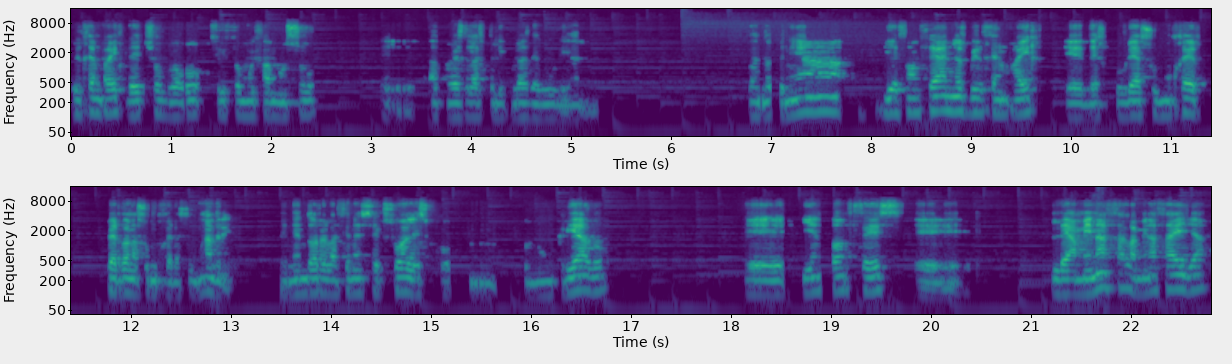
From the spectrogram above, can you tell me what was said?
Wilhelm Reich, de hecho, luego se hizo muy famoso a través de las películas de Woody Allen. Cuando tenía 10, 11 años, Wilhelm Reich descubre a su mujer, perdón, a su mujer, a su madre, teniendo relaciones sexuales con, con un criado eh, y entonces eh, le amenaza, la amenaza a ella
